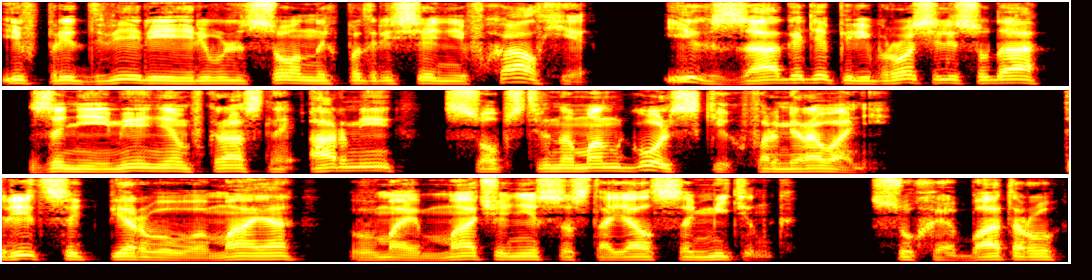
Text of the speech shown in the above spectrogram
и в преддверии революционных потрясений в Халхе их загодя перебросили сюда за неимением в Красной армии, собственно, монгольских формирований. 31 мая в Маймачине состоялся митинг. Сухэбатору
